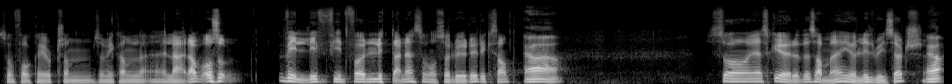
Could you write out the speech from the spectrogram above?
som folk har gjort, som, som vi kan lære av. Og så veldig fint for lytterne, som også lurer, ikke sant. Ja, ja. Så jeg skal gjøre det samme, gjøre litt research, Ja.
